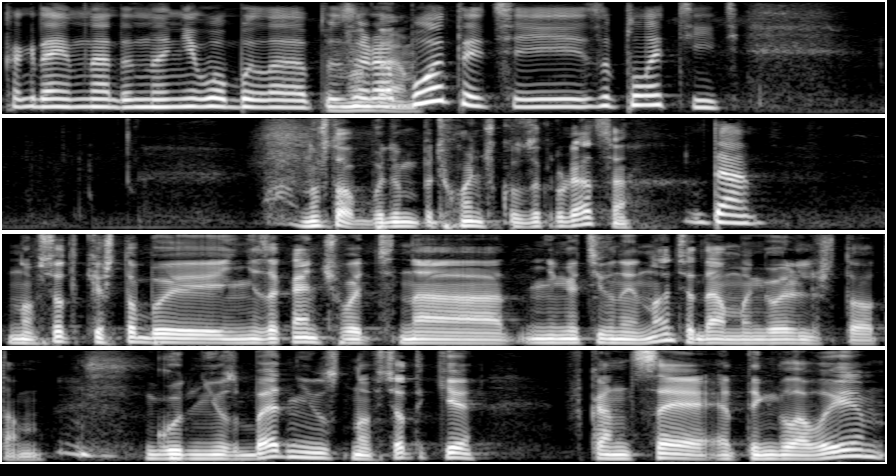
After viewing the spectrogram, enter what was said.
когда им надо на него было Ну да. заработать и заплатить. Ну что, будем потихонечку закругляться? Да. Но все-таки, чтобы не заканчивать на негативной ноте, да, мы говорили, что там good news, bad news, но все-таки в конце этой главы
